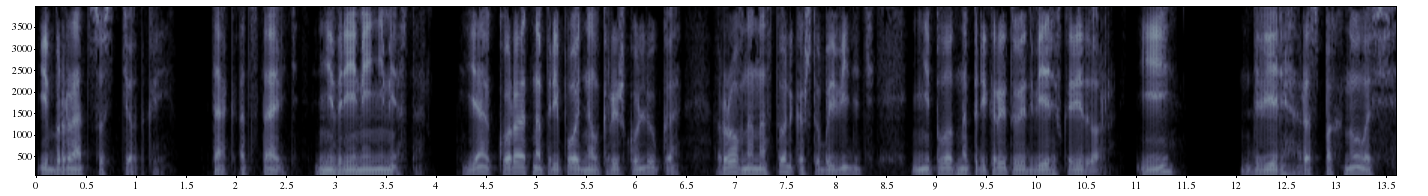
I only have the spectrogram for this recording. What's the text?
и братцу с теткой. Так, отставить. Ни время, ни место. Я аккуратно приподнял крышку люка, ровно настолько, чтобы видеть неплотно прикрытую дверь в коридор. И... Дверь распахнулась,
